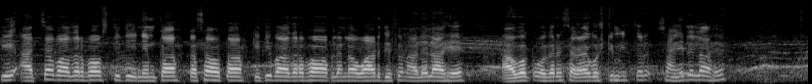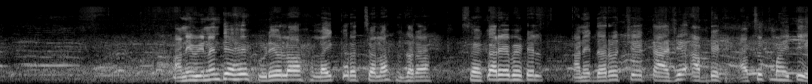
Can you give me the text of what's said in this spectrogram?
की आजचा बाजारभाव स्थिती नेमका कसा होता किती बाजारभाव आपल्याला वाढ दिसून आलेला आहे आवक वगैरे सगळ्या गोष्टी मी तर सांगितलेलं आहे. आणि विनंती आहे व्हिडिओला लाईक करत चला जरा सहकार्य भेटेल आणि दररोजचे ताजे अपडेट अचूक माहिती.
